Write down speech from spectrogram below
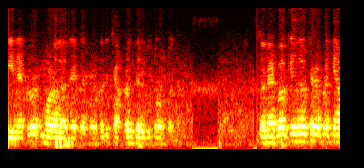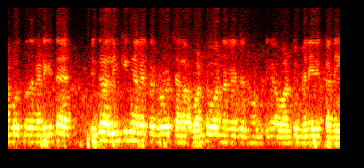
ఈ నెట్వర్క్ మోడల్ అనేటటువంటిది చెప్పడం జరుగుతూ ఉంటుంది. సో నెట్వర్కింగ్ వచ్చేటప్పటికి ఏమవుతుందని అడిగితే ఇందులో లింకింగ్ అనేటటువంటి చాలా వన్ టు వన్ అనేటటువంటిగా వన్ టు మెనీ కానీ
